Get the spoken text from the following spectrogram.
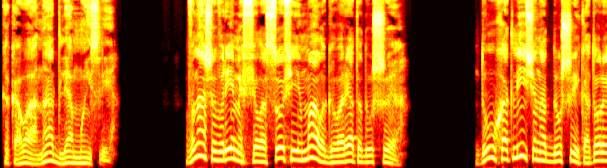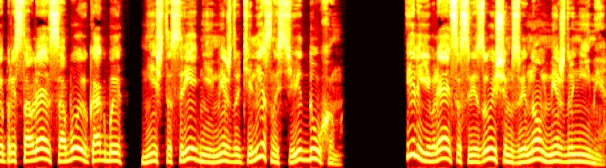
какова она для мысли. В наше время в философии мало говорят о душе. Дух отличен от души, которая представляет собою как бы нечто среднее между телесностью и духом, или является связующим звеном между ними.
